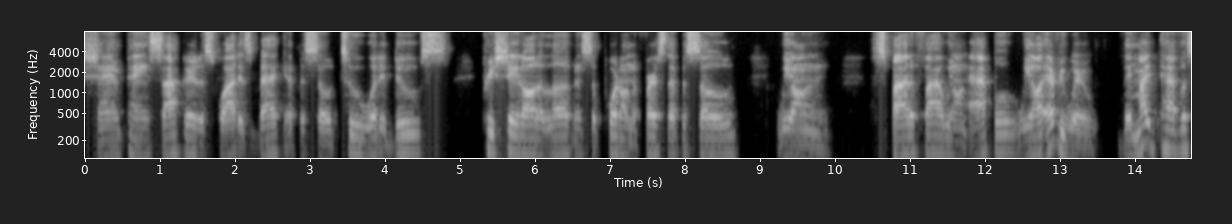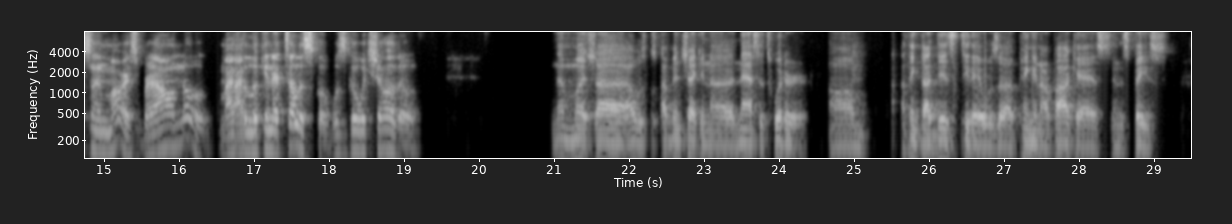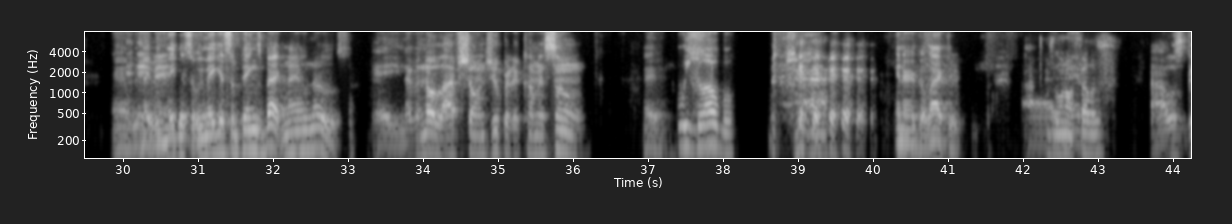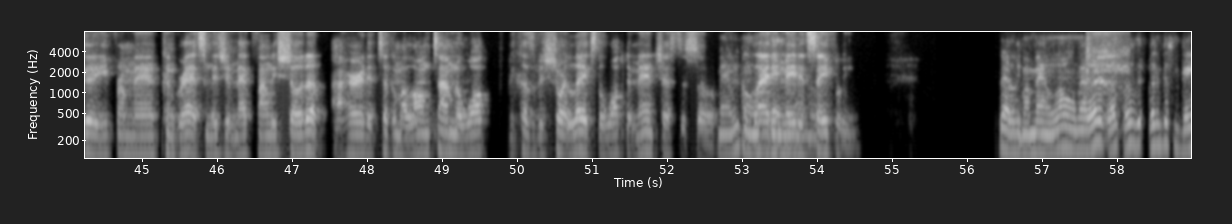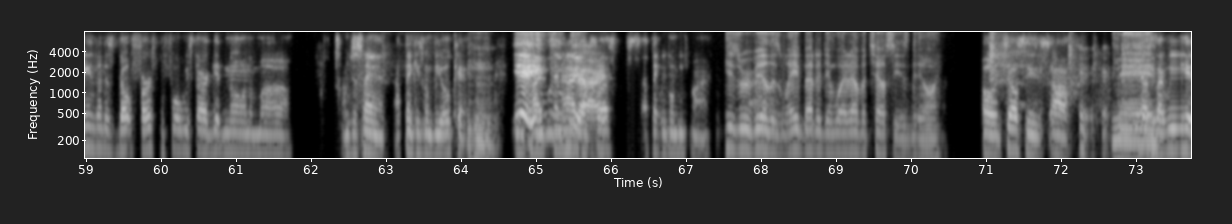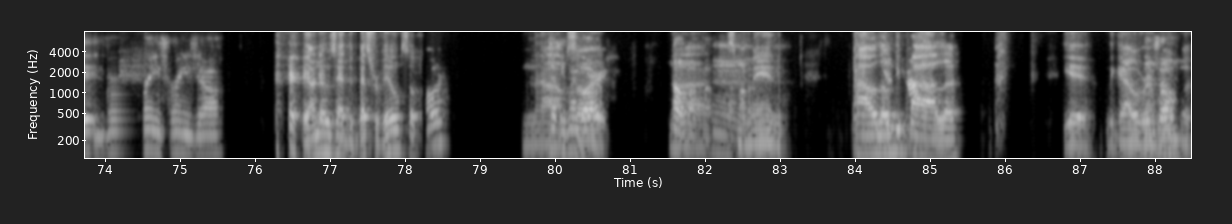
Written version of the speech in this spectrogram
Champagne Soccer, the squad is back. Episode two, What It Do's. Appreciate all the love and support on the first episode. We on Spotify, we on Apple, we are everywhere. They might have us on Mars, bro. I don't know. Might have to look in that telescope. What's good with y'all though? Not much. Uh, I was I've been checking uh, NASA Twitter. Um, I think I did see there was uh, pinging our podcast in the space, and we hey, may we may get some, we may get some pings back, man. Who knows? Hey, you never know. Live show on Jupiter coming soon. Hey, we global. Intergalactic. What's going on, fellas? I was good. You from man? Congrats, Midget Mac finally showed up. I heard it took him a long time to walk because of his short legs to walk to Manchester. So man, we I'm glad he made it safely. We gotta leave my man alone, man. Let, let, let, let him get some games on his belt first before we start getting on him. Uh, I'm just saying, I think he's gonna be okay. Mm-hmm. Yeah, he will be all right. I think we're gonna be fine. His reveal is way better than whatever Chelsea is doing. Oh, Chelsea's uh man, Chelsea's like we hit green screens, y'all. Y'all know who's had the best reveal so far? Nah, Jesse I'm sorry. Nah, oh, uh, it's my man Paulo Dybala. Yeah, the guy over in so? Roma.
